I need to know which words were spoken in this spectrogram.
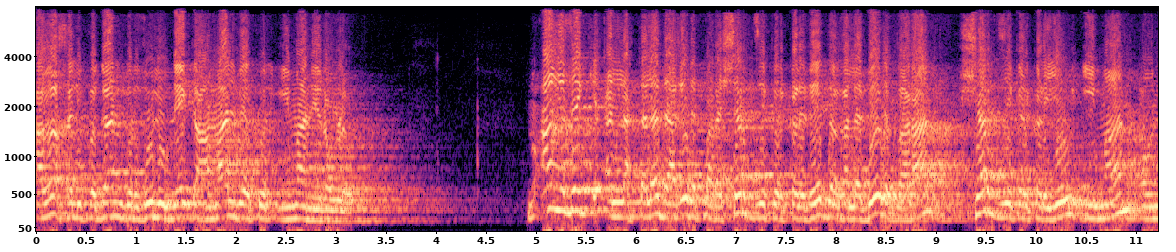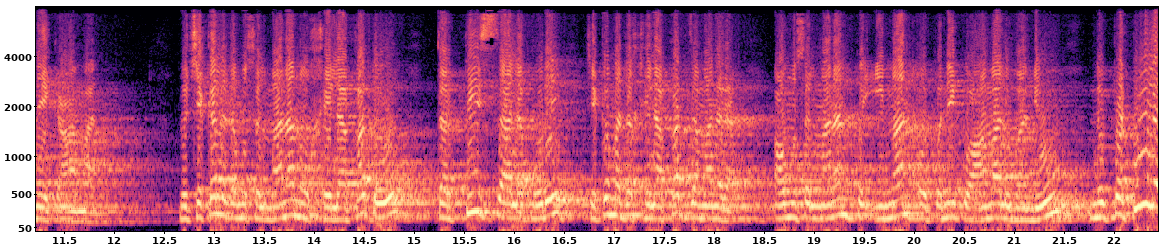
هغه خلیفګان ګرځولي نیک اعمال به کول ایمان راوړل نو هغه ځکه الله تعالی دا غیر پر شرط ذکر کړی دی د غلبې لپاره شرط ذکر کړی یو ایمان او نیک عمل نو چې کله د مسلمانانو خلافت تر 30 سال پورې چې کومه د خلافت زمانه ده او مسلمانان په ایمان او په نیکو اعمالو باندې وو نو په ټوله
